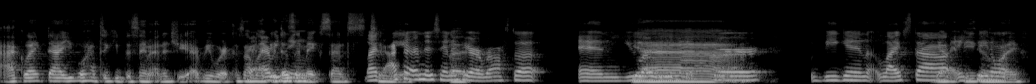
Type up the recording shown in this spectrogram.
act like that, you gonna have to keep the same energy everywhere because I'm like it doesn't make sense Like I me. can understand if you're a Rasta and you Yeah. are living a pure vegan lifestyle yeah, and you say you vegan don't life.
